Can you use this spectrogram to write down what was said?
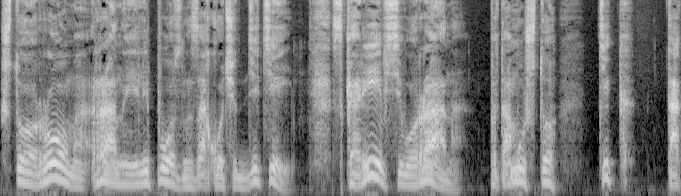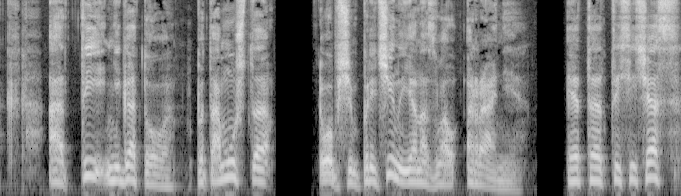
что Рома рано или поздно захочет детей. Скорее всего, рано, потому что тик-так, а ты не готова, потому что... В общем, причины я назвал ранее. Это ты сейчас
